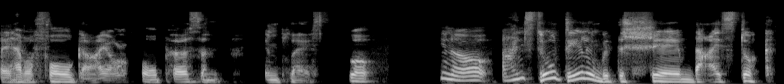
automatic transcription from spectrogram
they have a fall guy or a fall person in place. But, you know, I'm still dealing with the shame that I stuck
